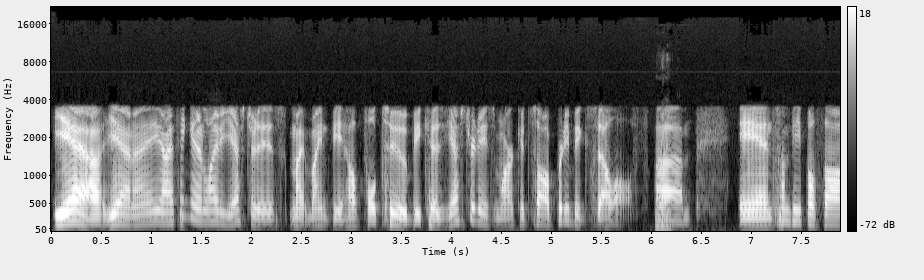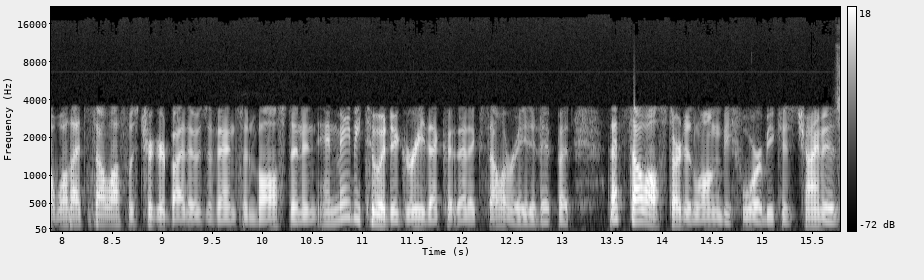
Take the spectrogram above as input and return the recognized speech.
Yeah, yeah, and I I think in light of yesterday, this might might be helpful too because yesterday's market saw a pretty big sell-off. Right. Um, and some people thought, well, that sell-off was triggered by those events in Boston, and, and maybe to a degree that could, that accelerated it. But that sell-off started long before because China's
